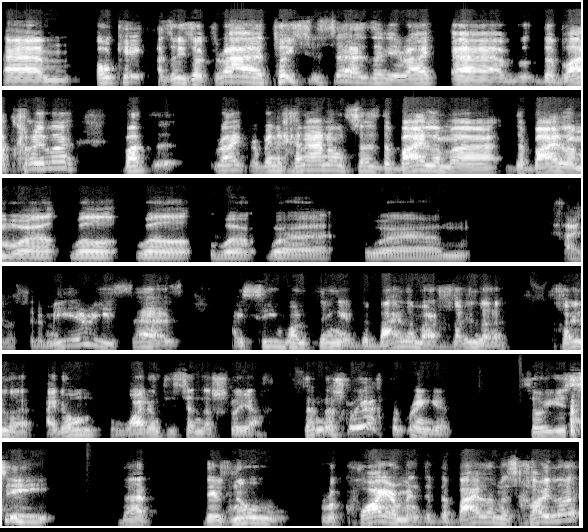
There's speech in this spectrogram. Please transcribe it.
Um, okay, also ich sag, right, Toysi says, right, uh, the blood but right? Rabbi Hananel says the Bailam, uh, the Bailam will will will were were were um. So the Meiri says, I see one thing. If the Bailam are chayla, chayla, I don't. Why don't you send a shliach? Send a shliach to bring it. So you see that there's no requirement if the Bailam is chayla.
